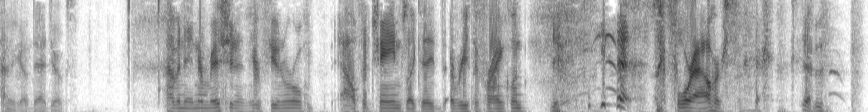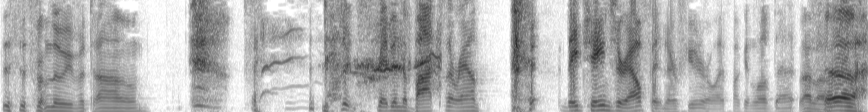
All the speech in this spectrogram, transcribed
There you go. Dad jokes. Have an intermission at your funeral. Outfit change like a Aretha Franklin. yes. It's like four hours. This, this is from Louis Vuitton. Start spinning the box around. they changed their outfit in their funeral. I fucking love that. I love it. Uh,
